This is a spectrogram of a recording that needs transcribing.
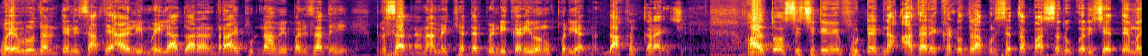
વયોવૃદ્ધ અને તેની સાથે આવેલી મહિલા દ્વારા ડ્રાયફ્રૂટના વેપારી સાથે પ્રસાદના નામે છેતરપિંડી કરી હોવાનું ફરિયાદમાં દાખલ કરાઈ છે. હાલ તો સીસીટીવી ફૂટેજના આધારે ખટોદરા પોલીસે તપાસ શરૂ કરી છે. તેમજ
